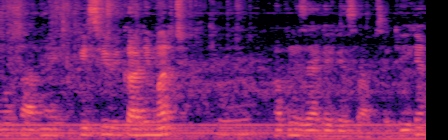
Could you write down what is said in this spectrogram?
और साथ में पीसी हुई काली मिर्च अपने जायके के हिसाब से ठीक है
